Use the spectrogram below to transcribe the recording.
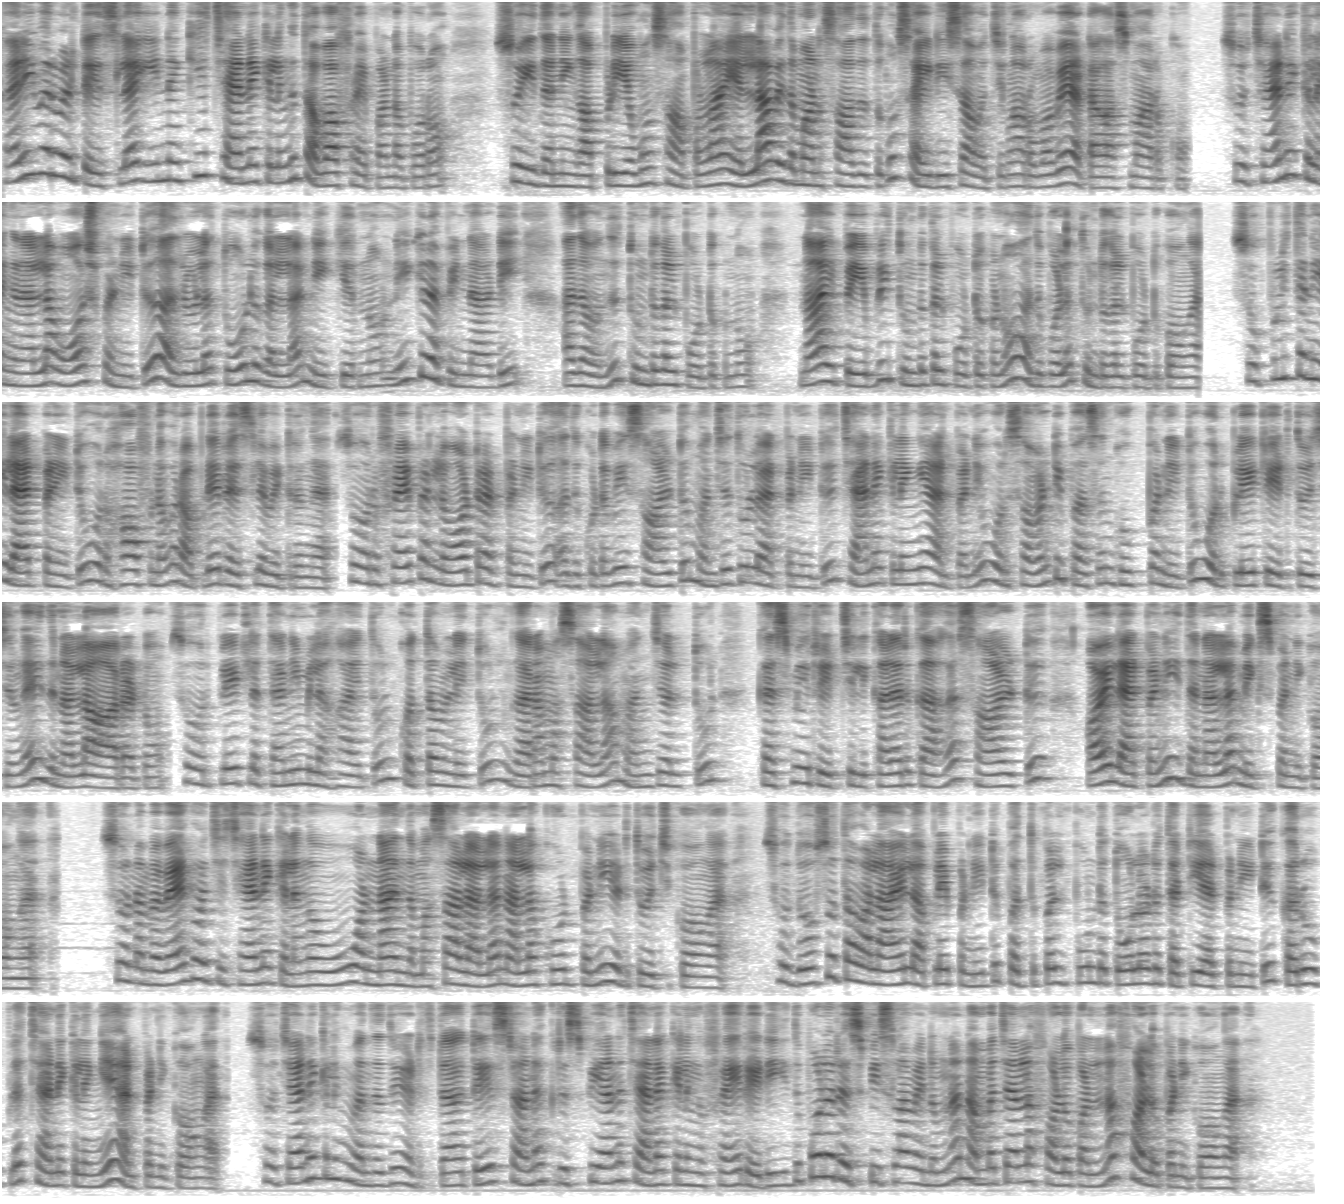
கறி வறுவல் டேஸ்ட்டில் இன்றைக்கி சேனைக்கிழங்கு தவா ஃப்ரை பண்ண போகிறோம் ஸோ இதை நீங்கள் அப்படியேவும் சாப்பிட்லாம். எல்லா விதமான சாதத்துக்கும் சைடிஷாக வச்சுக்கலாம். ரொம்பவே அட்டகாசமாக இருக்கும். ஸோ சேனைக்கிழங்கு நல்லா வாஷ் பண்ணிவிட்டு அதில் உள்ள தோலுகள்லாம் நீக்கிடணும். நீக்கின பின்னாடி அதை வந்து துண்டுகள் போட்டுக்கணும். நான் இப்போ எப்படி துண்டுகள் போட்டுக்கணும்? அதுபோல் துண்டுகள் போட்டுக்கோங்க. ஸோ புளித்தண்ணியில் ஆட் பண்ணிவிட்டு ஒரு ஹாஃப் அன் ஹவர் அப்படியே ரெஸ்ட்டில் விட்டுருங்க. ஸோ ஒரு ஃப்ரை பேனில் வாட்டர் ஆட் பண்ணிவிட்டு அது கூடவே சால்ட்டு மஞ்சத்தூள் ஆட் பண்ணிவிட்டு சேனைக்கிழங்கே ஆட் பண்ணி ஒரு செவன்ட்டி பர்சன்ட் குக் பண்ணிவிட்டு ஒரு பிளேட்டில் எடுத்து வச்சுருங்க. இது நல்லா ஆறட்டும். ஸோ ஒரு பிளேட்டில் தனி மிளகாய் தூள் கொத்தமல்லி தூள் கரம் மசாலா மஞ்சள் தூள் காஷ்மீர் ரெட் சில்லி கலருக்காக சால்ட்டு ஆயில் ஆட் பண்ணி இதை நல்லா மிக்ஸ் பண்ணிக்கோங்க. ஸோ நம்ம வேக வச்ச சேனைக்கிழங்க ஒவ்வொன்றா இந்த மசாலாலாம் நல்லா கோட் பண்ணி எடுத்து வச்சுக்கோங்க. ஸோ தோசை தவால் ஆயில் அப்ளை பண்ணிவிட்டு பத்து பல் பூண்டை தோலோட தட்டி ஆட் பண்ணிவிட்டு கருவேப்பில் சேனைக்கிழங்கையும் ஆட் பண்ணிக்கோங்க. ஸோ சேனைக்கிழங்கு வந்ததும் எடுத்துட்டா டேஸ்ட்டான கிறிஸ்பியான சேனைக்கிழங்கு ஃப்ரை ரெடி இது போல் ரெசிபீஸ்லாம் வேணும்னா நம்ம சேனலை ஃபாலோ பண்ணலாம் ஃபாலோ பண்ணிக்கோங்க.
